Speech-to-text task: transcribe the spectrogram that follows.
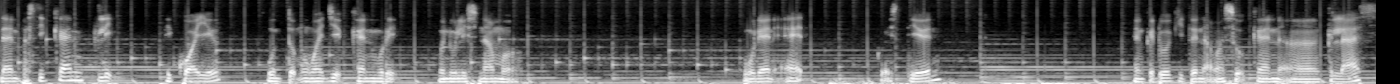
dan pastikan klik require untuk mewajibkan murid menulis nama. Kemudian add question. Yang kedua kita nak masukkan uh, kelas.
